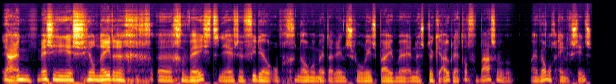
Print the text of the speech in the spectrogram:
Ja, en Messi is heel nederig eh, geweest. Die heeft een video opgenomen met daarin sorry, het spijt me en een stukje uitleg. Dat verbaasde mij wel nog enigszins.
